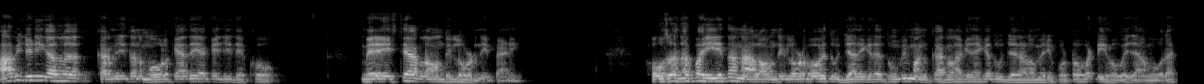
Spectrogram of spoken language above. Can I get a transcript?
ਆ ਵੀ ਜਿਹੜੀ ਗੱਲ ਕਰਮਜੀਤ ਅਨਮੋਲ ਕਹਿੰਦੇ ਆ ਕਿ ਜੀ ਦੇਖੋ ਮੇਰੇ ਇਸ਼ਤਿਹਾਰ ਲਾਉਣ ਦੀ ਲੋੜ ਨਹੀਂ ਪੈਣੀ। ਹੋ ਸਕਦਾ ਭਾਈ ਇਹ ਤਾਂ ਨਾ ਲਾਉਣ ਦੀ ਲੋੜ ਪਵੇ, ਦੂਜਿਆਂ ਦੀ ਕਿਤੇ ਤੂੰ ਵੀ ਮੰਗ ਕਰਨ ਲੱਗ ਜਾਏ ਕਿ ਦੂਜੇ ਨਾਲੋਂ ਮੇਰੀ ਫੋਟੋ ਵੱਡੀ ਹੋਵੇ ਜਾਂ ਹੋਰ ਹੈ।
